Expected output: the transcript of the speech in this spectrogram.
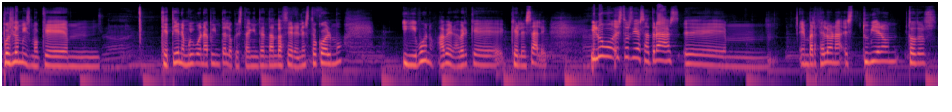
Pues lo mismo que, mm, que tiene muy buena pinta lo que están intentando hacer en Estocolmo. Y bueno, a ver, a ver qué, qué le sale. Y luego, estos días atrás, eh, en Barcelona, estuvieron todos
